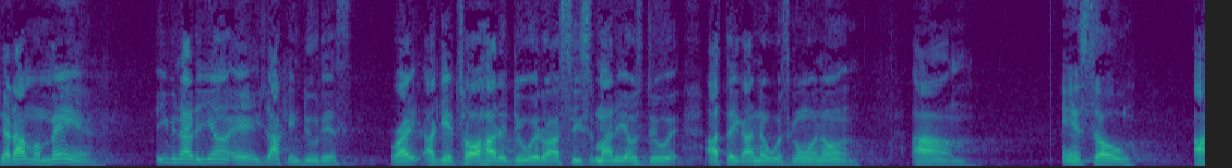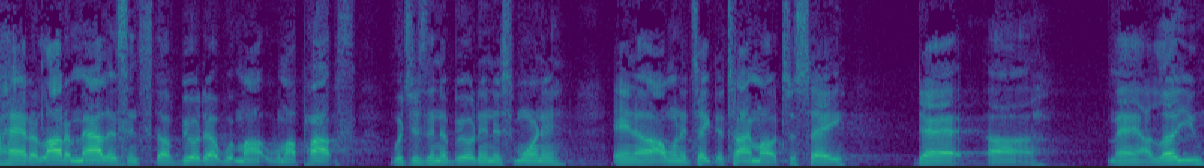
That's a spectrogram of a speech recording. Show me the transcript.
that I'm a man, even at a young age. I can do this, right? I get taught how to do it, or I see somebody else do it. I think I know what's going on. Um, and so I had a lot of malice and stuff built up with my with my pops, which is in the building this morning. And uh, I want to take the time out to say, Dad, uh, man, I love you,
